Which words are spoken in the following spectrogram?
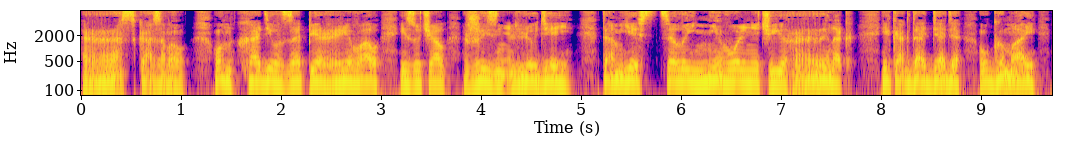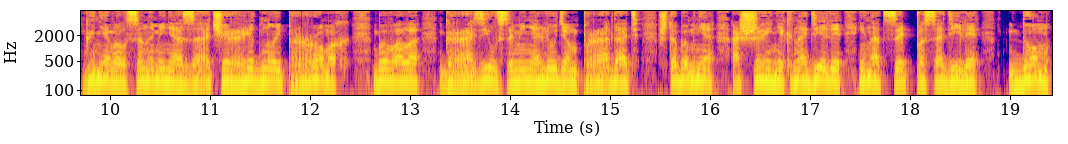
рассказывал. Он ходил за перевал, изучал жизнь людей. Там есть целый невольничий рынок. И когда дядя Угмай гневался на меня за очередной промах, бывало, грозился меня людям людям продать, чтобы мне ошейник надели и на цепь посадили, дом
